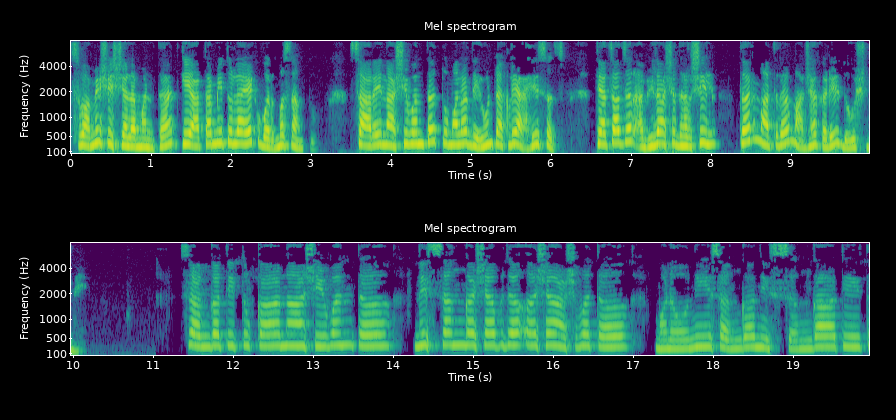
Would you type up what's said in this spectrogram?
स्वामी शिष्याला म्हणतात की आता मी तुला एक वर्म सांगतो. सारे नाशिवंत तुम्हाला देऊन टाकले आहेसच. त्याचा जर अभिलाष धरशील तर मात्र माझ्याकडे दोष नाही. संगती तुका नाशिवंत. निसंग शब्द अशाश्वत. म्हणून संग निसंगातीत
